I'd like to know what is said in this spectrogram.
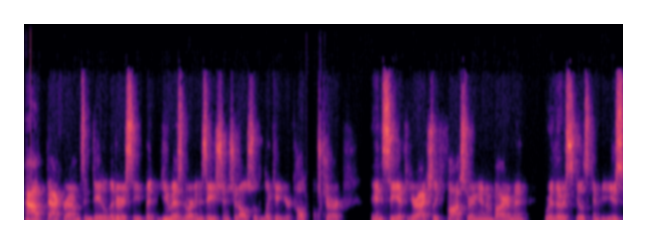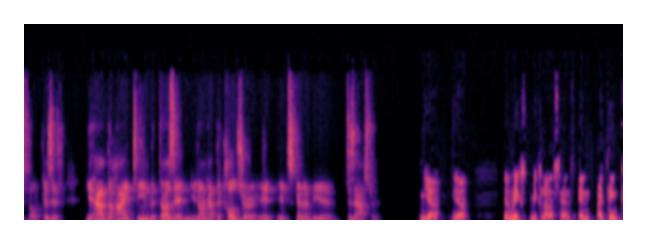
have backgrounds in data literacy, but you as an organization should also look at your culture and see if you're actually fostering an environment where those skills can be useful. Because if you have the high team that does it and you don't have the culture, it, it's going to be a disaster. Yeah, yeah. That makes makes a lot of sense, and I think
